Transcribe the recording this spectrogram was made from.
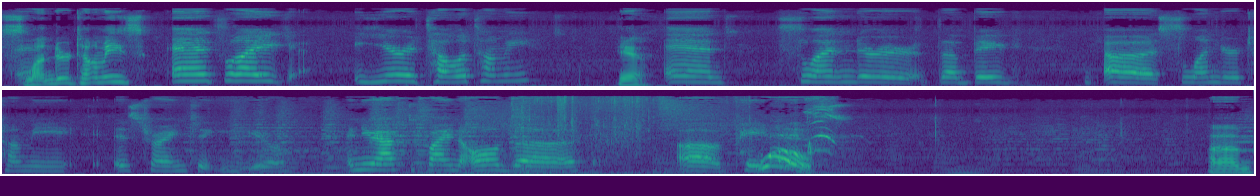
Slender tummies? And it's like you're a Teletubby, Yeah. and Slender, the big uh, Slender Tummy, is trying to eat you, and you have to find all the uh, pages. Whoa! Um,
